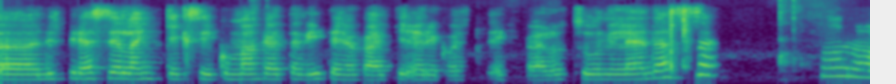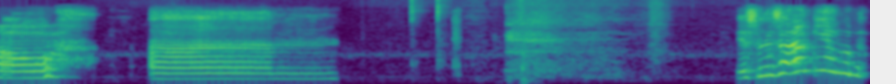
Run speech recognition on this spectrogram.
Öö, nyt pitäisi sellainen keksiä, kun mä oon käyttänyt itse jo kaikki erikoisseikkailut suunnilleen tässä. Oh no. Um, jos mä sanonkin jonkun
